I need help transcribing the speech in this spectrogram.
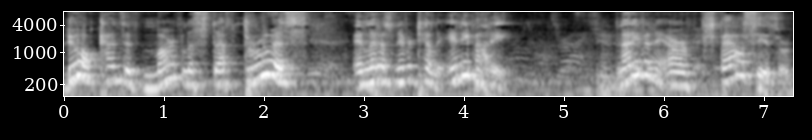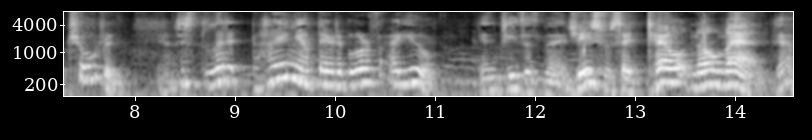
Do all kinds of marvelous stuff through us and let us never tell anybody. Not even our spouses or children. Just let it hang out there to glorify you. In Jesus' name. Jesus would say, "Tell no man." Yeah.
